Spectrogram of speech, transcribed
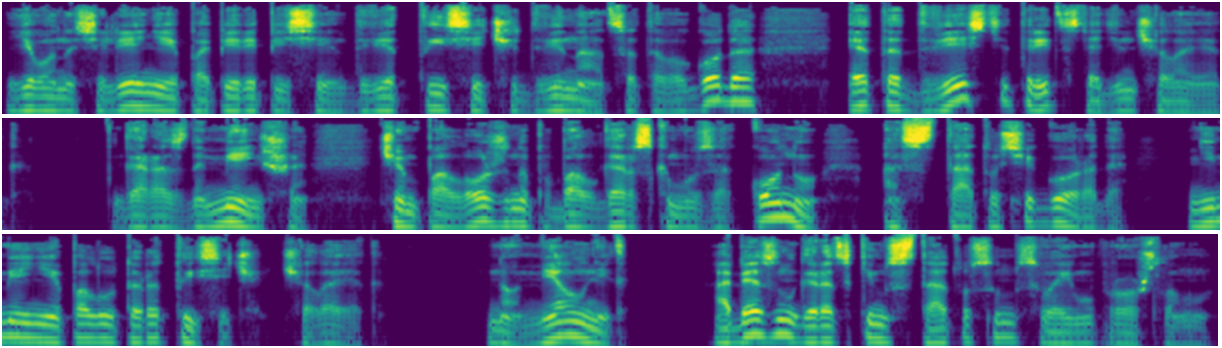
Его население по переписи 2012 года – это 231 человек. Гораздо меньше, чем положено по болгарскому закону о статусе города – не менее полутора тысяч человек. Но Мелник обязан городским статусом своему прошлому.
